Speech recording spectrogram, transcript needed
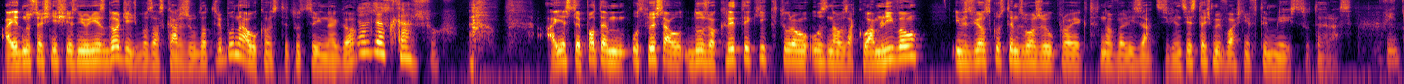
a jednocześnie się z nią nie zgodzić, bo zaskarżył do Trybunału Konstytucyjnego. No zaskarżył. A jeszcze potem usłyszał dużo krytyki, którą uznał za kłamliwą i w związku z tym złożył projekt nowelizacji. Więc jesteśmy właśnie w tym miejscu teraz. Więc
